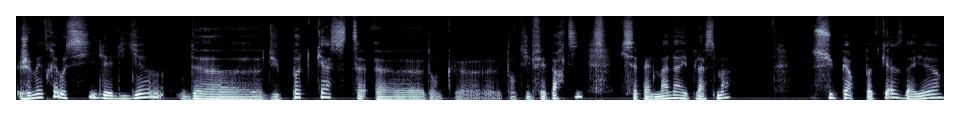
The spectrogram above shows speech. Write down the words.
Je mettrai aussi les liens du podcast euh, donc euh, dont il fait partie qui s'appelle Mana et Plasma. Superbe podcast d'ailleurs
